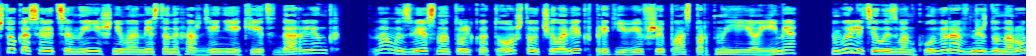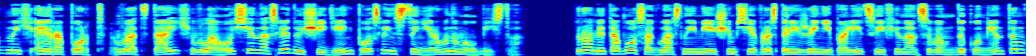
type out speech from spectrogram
Что касается нынешнего местонахождения Кит Дарлинг, нам известно только то, что человек, предъявивший паспорт на ее имя, вылетел из Ванкувера в международный аэропорт Ваттай в Лаосе на следующий день после инсценированного убийства. Кроме того, согласно имеющимся в распоряжении полиции финансовым документам,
